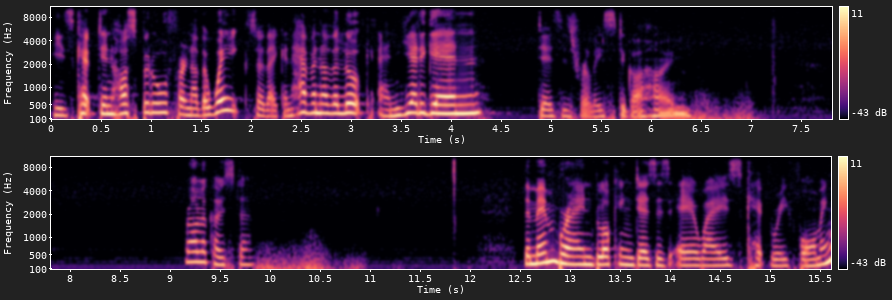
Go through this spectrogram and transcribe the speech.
He's kept in hospital for another week so they can have another look, and yet again, Des is released to go home. Roller coaster. The membrane blocking Des's airways kept reforming,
